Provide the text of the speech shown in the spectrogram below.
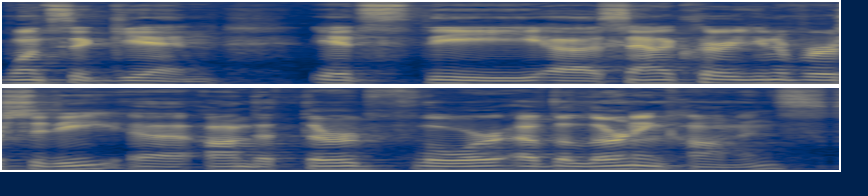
once again, it's the uh, Santa Clara University uh, on the third floor of the Learning Commons,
